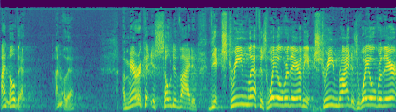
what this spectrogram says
I know that. I know that. America is so divided. The extreme left is way over there, the extreme right is way over there.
